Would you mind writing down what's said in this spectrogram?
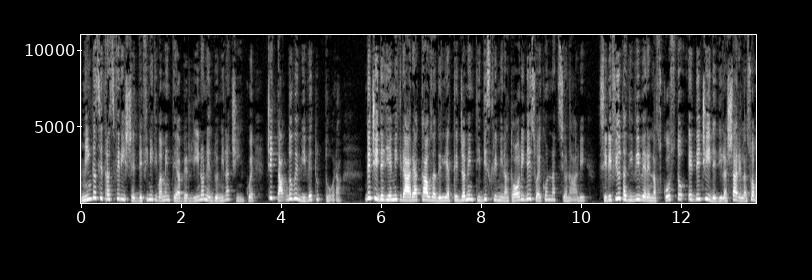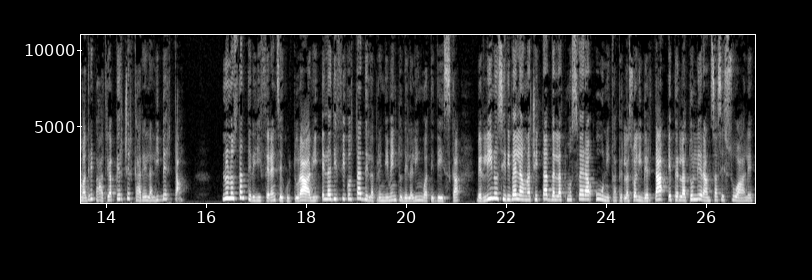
Ming si trasferisce definitivamente a Berlino nel 2005, città dove vive tuttora. Decide di emigrare a causa degli atteggiamenti discriminatori dei suoi connazionali. Si rifiuta di vivere nascosto e decide di lasciare la sua madrepatria per cercare la libertà. Nonostante le differenze culturali e la difficoltà dell'apprendimento della lingua tedesca, Berlino si rivela una città dall'atmosfera unica per la sua libertà e per la tolleranza sessuale.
